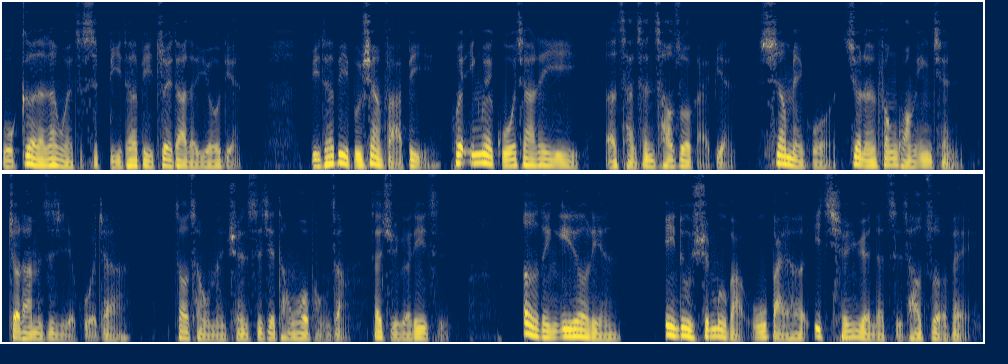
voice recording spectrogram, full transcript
我个人认为这是比特币最大的优点。比特币不像法币，会因为国家利益而产生操作改变。像美国就能疯狂印钱救他们自己的国家，造成我们全世界通货膨胀。再举个例子，二零一六年，印度宣布把五百和一千元的纸钞作废，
